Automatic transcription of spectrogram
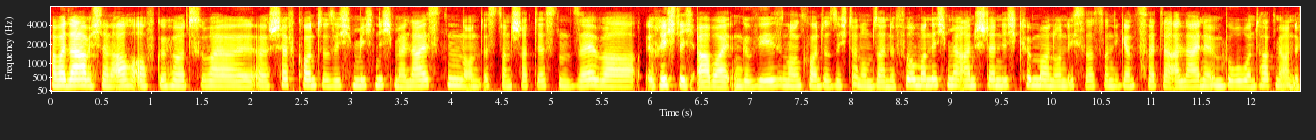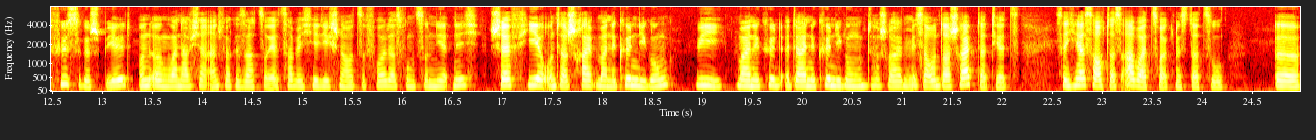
aber da habe ich dann auch aufgehört, weil äh, Chef konnte sich mich nicht mehr leisten und ist dann stattdessen selber richtig arbeiten gewesen und konnte sich dann um seine Firma nicht mehr anständig kümmern und ich saß dann die ganze Zeit da alleine im Büro und habe mir an die Füße gespielt und irgendwann habe ich dann einfach gesagt, so jetzt habe ich hier die Schnauze voll, das funktioniert nicht. Chef, hier unterschreibt meine Kündigung. Wie? Meine Kün äh, deine Kündigung unterschreiben? Ich sage, unterschreibt das jetzt. Ich sage, hier hast auch das Arbeitszeugnis dazu. Äh,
